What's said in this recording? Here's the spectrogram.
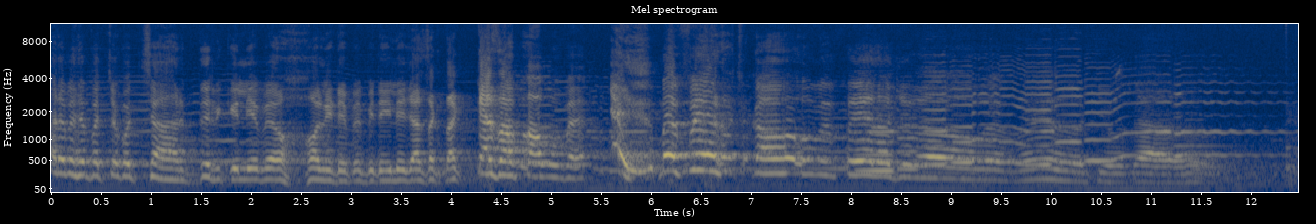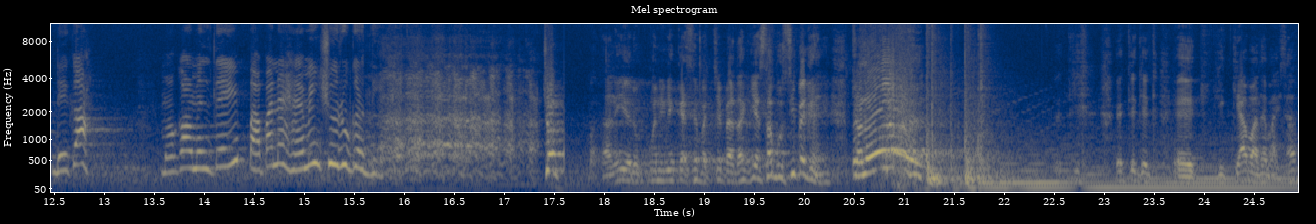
अरे, मेरे बच्चों को चार दिन के लिए मैं हॉलिडे पे भी नहीं ले जा सकता। कैसा हूँ मैं। मैं फेल मौका मिलते ही पापा ने हैमिंग शुरू कर दी। चुप। पता नहीं ये रुक्मणी ने कैसे बच्चे पैदा किए सब उसी पे गए। चलो। क्या बात है भाई साहब?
